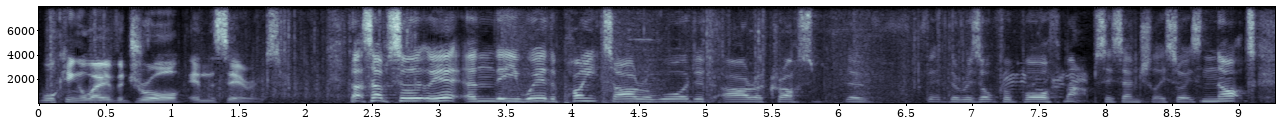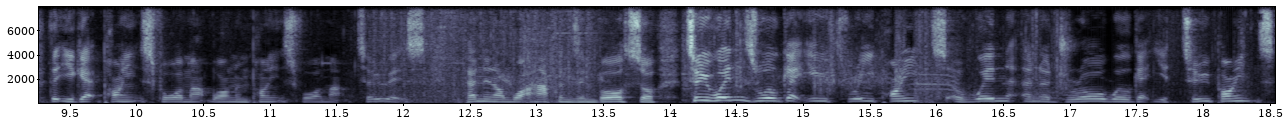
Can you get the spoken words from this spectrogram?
walking away with a draw in the series. That's absolutely it. And the way the points are awarded are across the the result for both maps essentially. So it's not that you get points for map one and points for map two. It's depending on what happens in both. So two wins will get you three points. A win and a draw will get you two points.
